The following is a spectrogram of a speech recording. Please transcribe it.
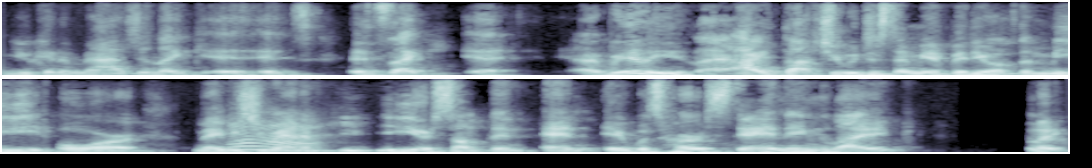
you can imagine like it, it's it's like it, really I thought she would just send me a video of the meet or maybe yeah. she ran a PB or something, and it was her standing like like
